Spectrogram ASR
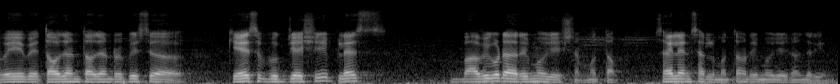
వెయ్యి thousand thousand rupees case book చేసి ప్లస్ అవి కూడా రిమూవ్ చేసినాం మొత్తం. సైలెన్సర్లు మొత్తం రిమూవ్ చేయడం జరిగింది.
